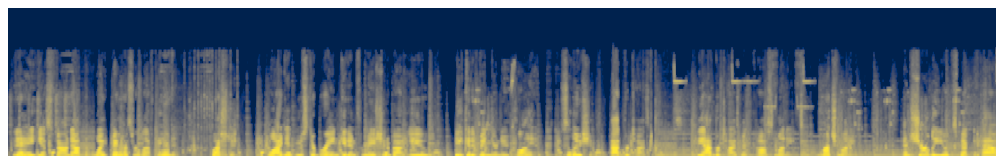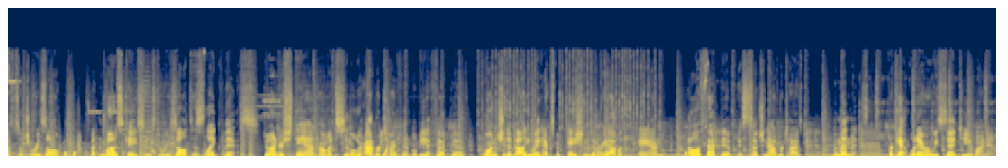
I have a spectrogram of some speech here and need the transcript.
Today, he has found out that white bears are left-handed. Question, why didn't Mr. Brain get information about you? He could have been your new client. Solution, advertisement. The advertisement costs money, much money. And surely you expect to have such a result. But in most cases, the result is like this. To understand how much similar advertisement will be effective, one should evaluate expectations in reality. And how effective is such an advertisement? Amendments. Forget whatever we said to you by now.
